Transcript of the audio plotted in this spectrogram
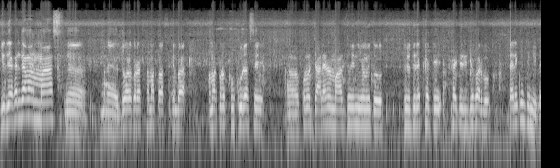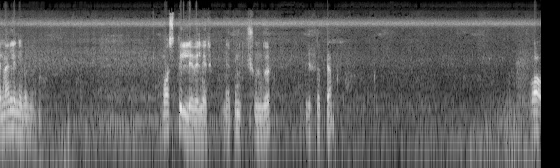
যদি দেখেন যে আমার মাছ মানে জোগাড় করার সামর্থ্য আছে কিংবা আমার কোনো পুকুর আছে কোনো জালে আমি মাছ ধরে নিয়মিত, ধীরে ধীরে খাইতে খাইতে দিতে পারব, তাহলে কিন্তু নিবেন নাহলে নিবেন না। অস্থির লেভেলের, দেখেন কি সুন্দর দৃশ্যটা। ওয়াও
